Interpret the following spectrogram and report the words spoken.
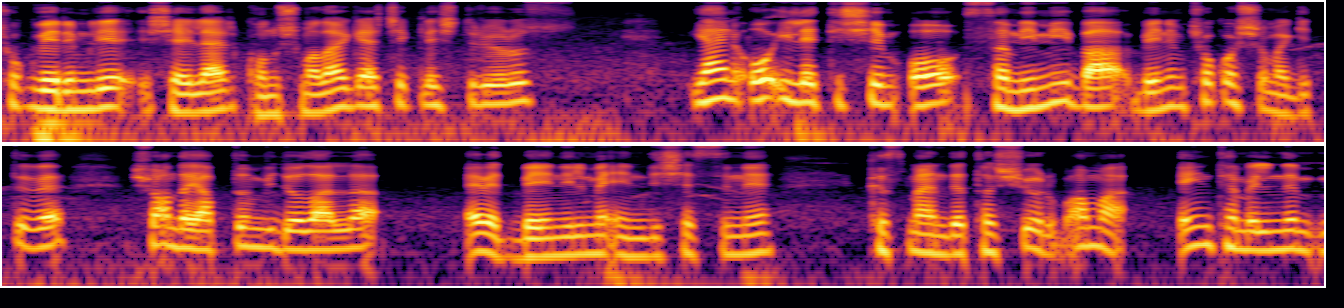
çok verimli şeyler, konuşmalar gerçekleştiriyoruz. Yani o iletişim, o samimi bağ benim çok hoşuma gitti ve şu anda yaptığım videolarla evet beğenilme endişesini kısmen de taşıyorum ama en temelinde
